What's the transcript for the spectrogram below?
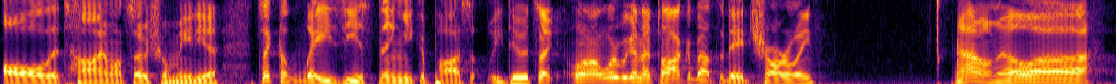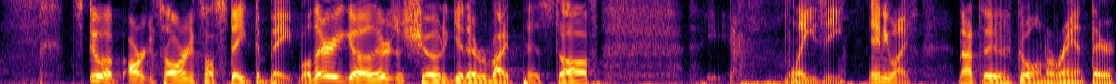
all the time on social media. It's like the laziest thing you could possibly do. It's like, well, what are we going to talk about today, Charlie? I don't know. Uh, Let's do a Arkansas Arkansas State debate. Well, there you go. There's a show to get everybody pissed off. Lazy. Anyways, not to go on a rant there.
